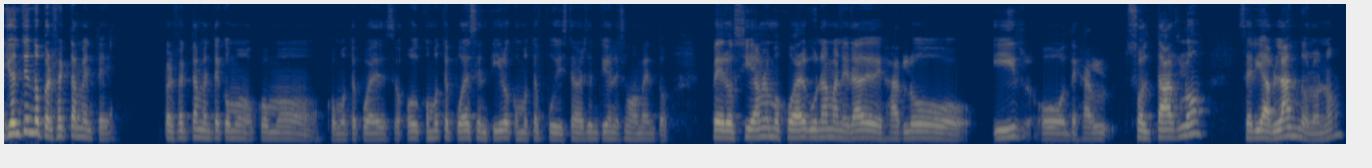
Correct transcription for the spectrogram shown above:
Yo entiendo perfectamente, perfectamente cómo, cómo, cómo te puedes, o cómo te puedes sentir o cómo te pudiste haber sentido en ese momento, pero sí a lo mejor alguna manera de dejarlo ir o dejar, soltarlo sería hablándolo, ¿no?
